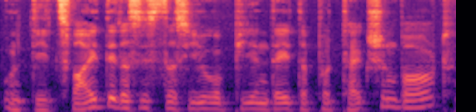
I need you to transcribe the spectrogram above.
Und die zweite, das ist das European Data Protection Board.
